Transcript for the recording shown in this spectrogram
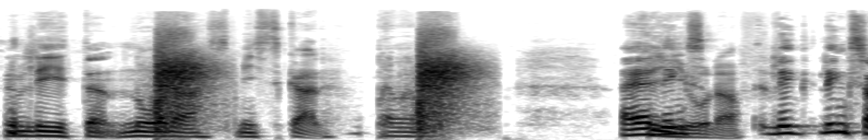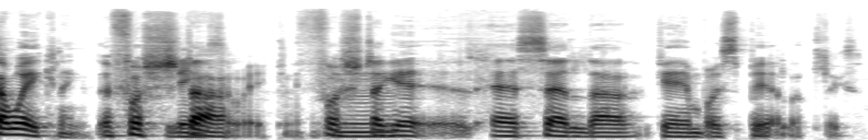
En liten, några smiskar. Nej, Fy, Link's, Link's Awakening. Det första, Awakening. första Mm. ge- eh, Zelda Gameboy-spelet. Liksom.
